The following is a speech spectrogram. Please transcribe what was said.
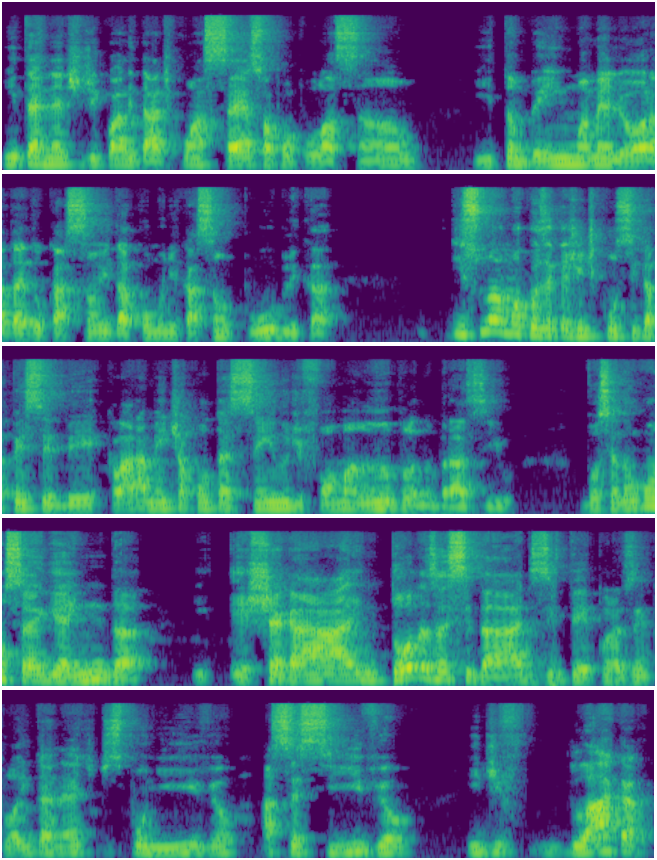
internet de qualidade com acesso à população e também uma melhora da educação e da comunicação pública, isso não é uma coisa que a gente consiga perceber claramente acontecendo de forma ampla no Brasil. Você não consegue ainda chegar em todas as cidades e ter, por exemplo, a internet disponível, acessível e de larga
